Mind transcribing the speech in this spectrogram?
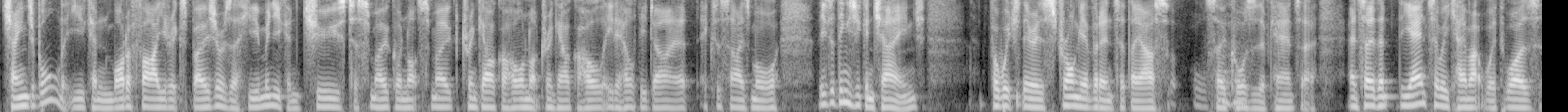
changeable, that you can modify your exposure as a human. You can choose to smoke or not smoke, drink alcohol, not drink alcohol, eat a healthy diet, exercise more. These are things you can change for which there is strong evidence that they are also mm-hmm. causes of cancer. And so the, the answer we came up with was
